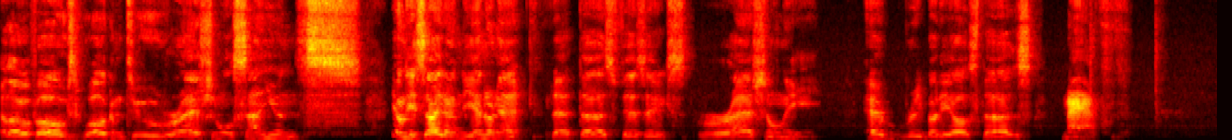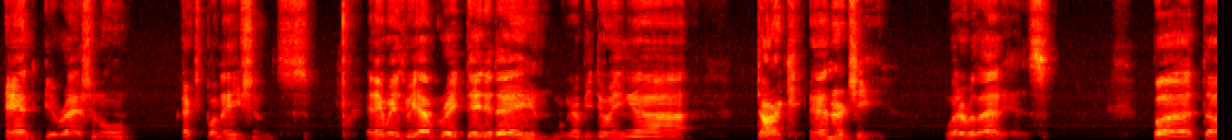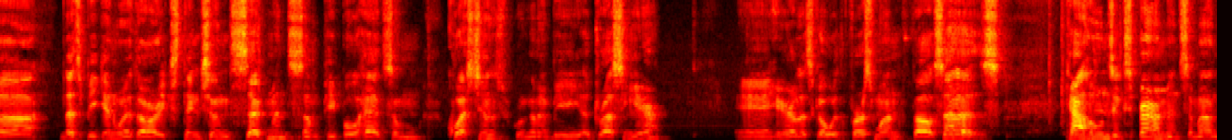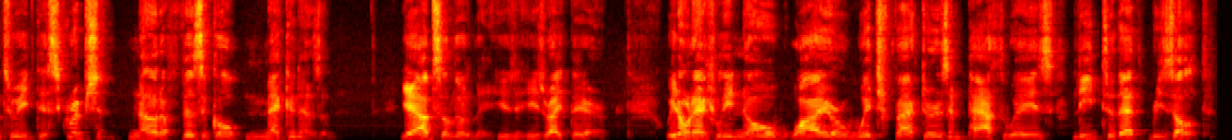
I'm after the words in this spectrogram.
Hello, folks. Welcome to Rational Science, the only site on the internet that does physics rationally. Everybody else does math and irrational explanations. Anyways, we have a great day today. We're going to be doing uh, dark energy, whatever that is. But uh, let's begin with our extinction segment. Some people had some questions we're going to be addressing here. And here, let's go with the first one. Fellow says, Calhoun's experiments amount to a description, not a physical mechanism. Yeah, absolutely. He's, he's right there. We don't actually know why or which factors and pathways lead to that result.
